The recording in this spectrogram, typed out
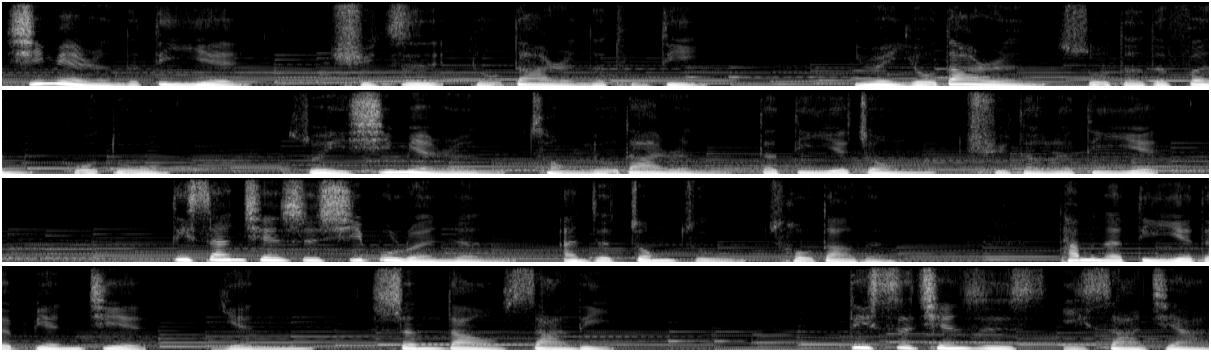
西缅人的地业取自犹大人的土地，因为犹大人所得的份过多，所以西缅人从犹大人的地业中取得了地业。第三签是西布伦人按着宗族抽到的，他们的地业的边界延伸到萨利。第四签是以萨迦，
